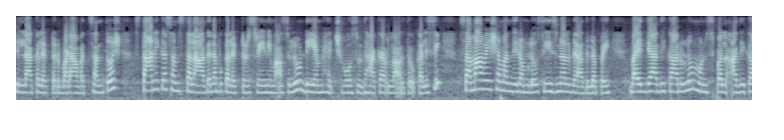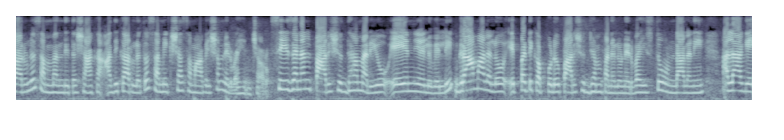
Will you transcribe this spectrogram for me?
జిల్లా కలెక్టర్ బడావత్ సంతోష్ స్థానిక సంస్థల అదనపు collector Srinivasulu D M H O Sudhakar లాల్తో కలిసి సమావేశ మందిరంలో సీజనల్ వ్యాధులపై వైద్యాధికారులు మున్సిపల్ అధికారులు సంబంధిత శాఖ అధికారులతో సమీక్షా సమావేశం నిర్వహించారు. సీజనల్ పారిశుద్ధ మరియు ఏఎన్ఏలు వెళ్ళి గ్రామాలలో ఎప్పటికప్పుడు పారిశుద్ధ్యం పనులు నిర్వహిస్తూ ఉండాలని అలాగే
